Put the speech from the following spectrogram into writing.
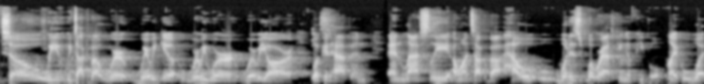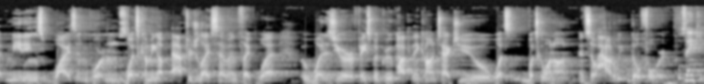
So we we talked about where where we go, where we were, where we are, what could happen. And lastly, I want to talk about how what is what we're asking of people. Like what meetings, why is it important? What's coming up after July 7th? Like what what is your Facebook group? How can they contact you? What's what's going on? And so how do we go forward? Well, thank you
